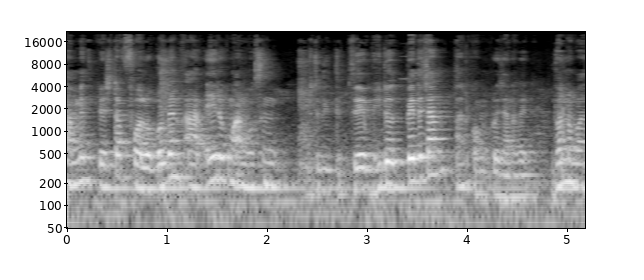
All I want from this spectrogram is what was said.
আহমেদ পেজটা ফলো করবেন। আর এইরকম আনবক্সিং যদি ভিডিও পেতে চান, তাহলে কমেন্ট করে জানাবেন। ধন্যবাদ।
